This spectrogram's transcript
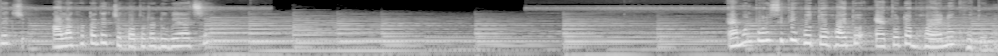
দেখছ, আলাঘরটা দেখছ কতটা ডুবে আছে? পরিস্থিতি হতো হয়তো এতটা ভয়ানক হতো না।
